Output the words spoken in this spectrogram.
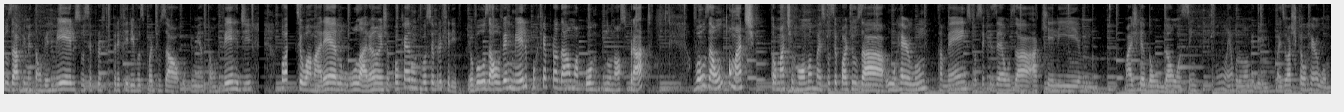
usar pimentão vermelho, se você preferir, você pode usar o pimentão verde, pode ser o amarelo, o laranja, qualquer um que você preferir. Eu vou usar o vermelho porque é para dar uma cor no nosso prato. Vou usar um tomate, tomate roma, mas você pode usar o heirloom também, se você quiser usar aquele hum, mais redondão assim, não lembro o nome dele, mas eu acho que é o heirloom.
